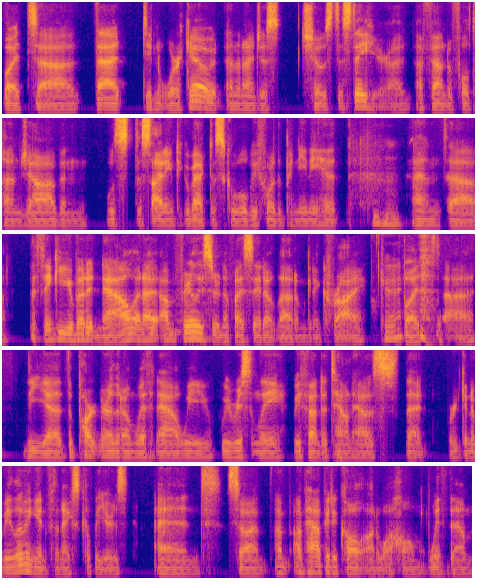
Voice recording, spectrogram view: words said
but uh, that didn't work out. And then I just chose to stay here. I, I found a full time job and was deciding to go back to school before the panini hit. Mhm. And uh, thinking about it now, and I, I'm fairly certain if I say it out loud, I'm going to cry Okay. but uh, the uh, the partner that I'm with now, we we recently we found a townhouse that we're going to be living in for the next couple of years, and so I'm, I'm I'm happy to call Ottawa home with them.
